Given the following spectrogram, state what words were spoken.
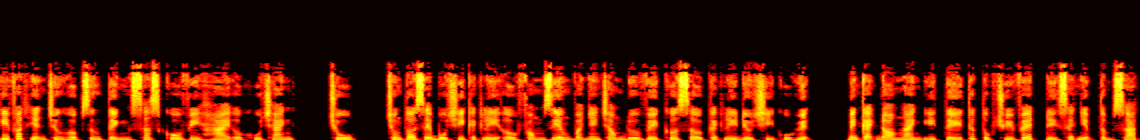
khi phát hiện trường hợp dương tính SARS-CoV-2 ở khu tránh, trú, chúng tôi sẽ bố trí cách ly ở phòng riêng và nhanh chóng đưa về cơ sở cách ly điều trị của huyện. Bên cạnh đó, ngành y tế tiếp tục truy vết để xét nghiệm tầm soát.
